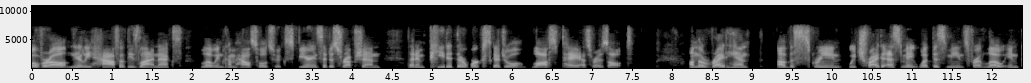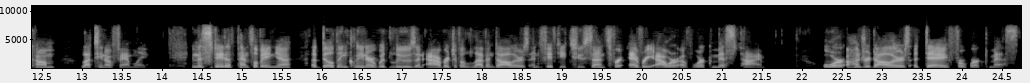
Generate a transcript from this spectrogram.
Overall, nearly half of these Latinx low income households who experienced a disruption that impeded their work schedule lost pay as a result. On the right hand of the screen, we try to estimate what this means for a low income Latino family. In the state of Pennsylvania, a building cleaner would lose an average of $11.52 for every hour of work missed time, or $100 a day for work missed.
